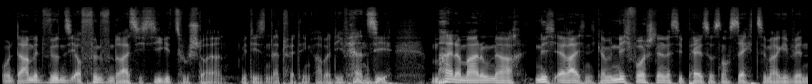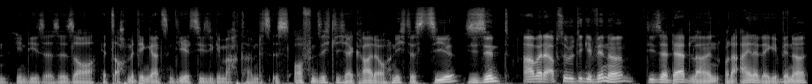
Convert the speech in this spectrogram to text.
Und damit würden sie auf 35 Siege zusteuern mit diesem Netrating, aber die werden sie meiner Meinung nach nicht erreichen. Ich kann mir nicht vorstellen, dass die Pacers noch 16 Mal gewinnen in dieser Saison. Jetzt auch mit den ganzen Deals, die sie gemacht haben. Das ist offensichtlich ja gerade auch nicht das Ziel. Sie sind aber der absolute Gewinner dieser Deadline oder einer der Gewinner,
